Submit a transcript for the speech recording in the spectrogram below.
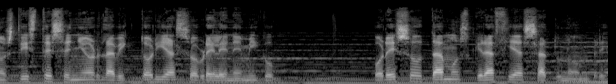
Nos diste, Señor, la victoria sobre el enemigo. Por eso damos gracias a tu nombre.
